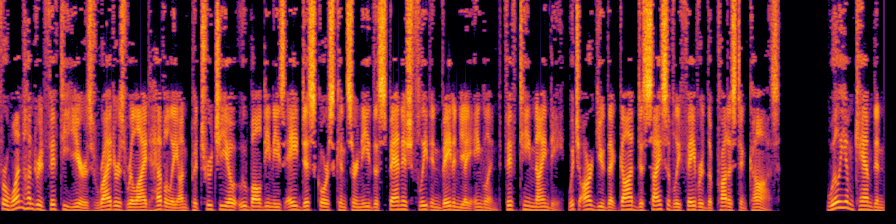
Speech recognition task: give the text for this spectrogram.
For 150 years writers relied heavily on Petruccio Ubaldini's A Discourse concerning the Spanish fleet in invading England 1590, which argued that God decisively favoured the Protestant cause. William Camden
